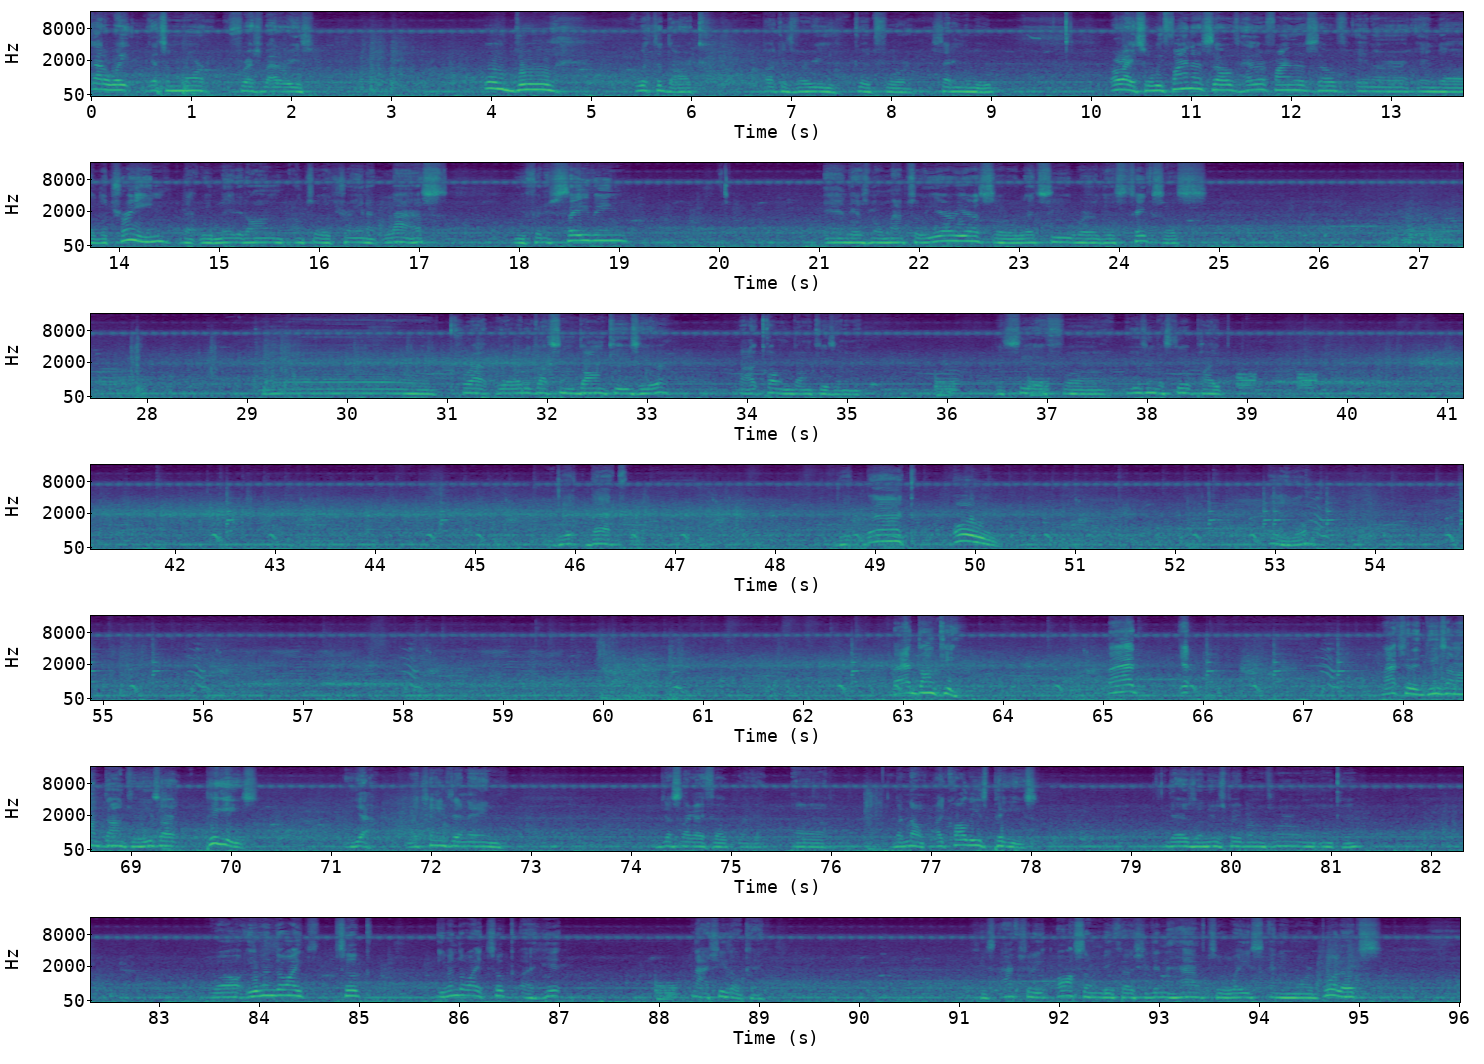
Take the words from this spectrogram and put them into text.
gotta wait, get some more fresh batteries. We'll do with the dark. Dark is very good for setting the mood. All right, so we find ourselves, Heather finds herself in our in uh, the train that we made it on until the train at last. We finished saving, and there's no map to the area, so let's see where this takes us. Oh, crap, we already got some donkeys here. I call them donkeys anyway. Let's see if uh, using the steel pipe Get back. Get back. Oh. There you go. Bad donkey. Bad. Yep. Actually, these are not donkey. These are piggies. Yeah, I changed their name just like I felt like it. Uh, but no, I call these piggies. There's a newspaper on the floor. Okay. Well, even though I took, even though I took a hit, nah, she's okay. She's actually awesome because she didn't have to waste any more bullets,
